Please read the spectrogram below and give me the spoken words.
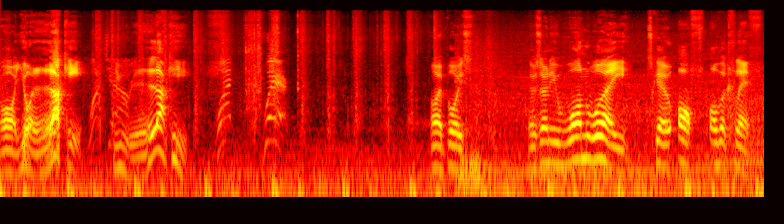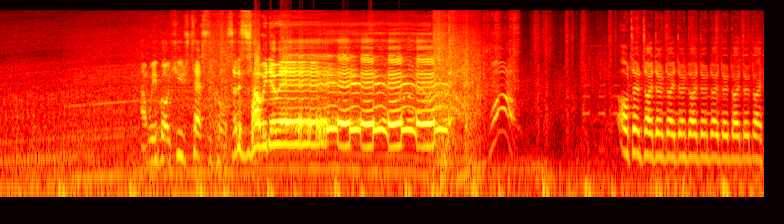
Oh, you're lucky. You lucky. What? Where? Alright, boys. There's only one way to go off of a cliff. And we've got huge testicles, so this is how we do it! Whoa! Oh, don't die, don't die, don't die, don't die, don't die, don't die.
